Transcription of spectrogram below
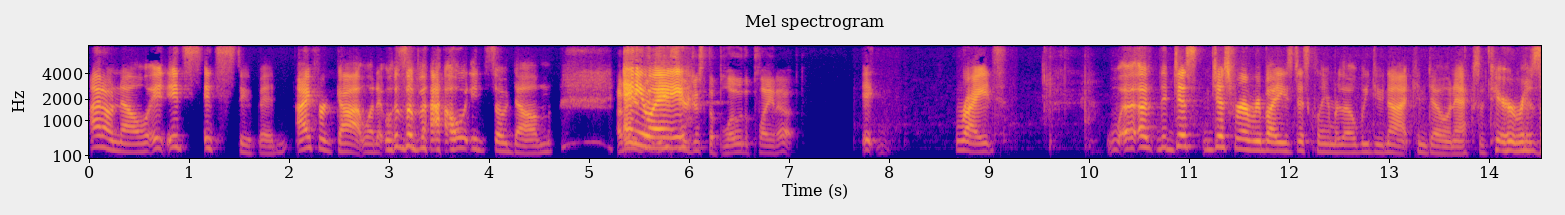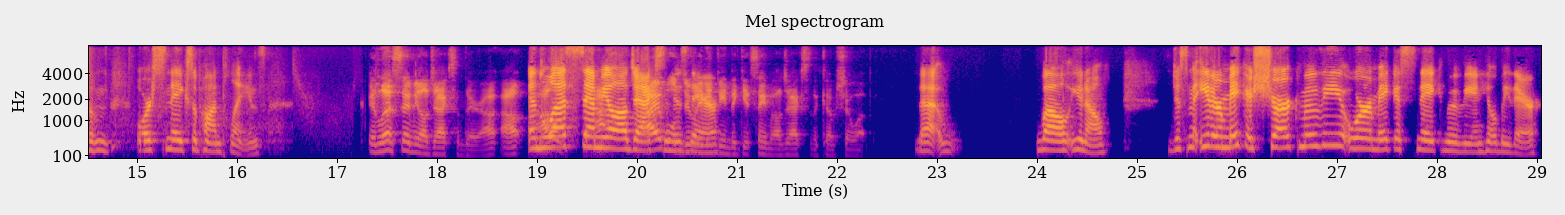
I don't know. It, it's it's stupid. I forgot what it was about. It's so dumb." I mean, Anyway. easier just to blow the plane up. It, right. Uh, just just for everybody's disclaimer, though, we do not condone acts of terrorism or snakes upon planes, Unless Samuel L. Jackson there. I, I'll, unless I'll, Samuel L. I, Jackson I will is do there. anything to get Samuel L. Jackson to come show up. That, well, you know, just either make a shark movie or make a snake movie, and he'll be there.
